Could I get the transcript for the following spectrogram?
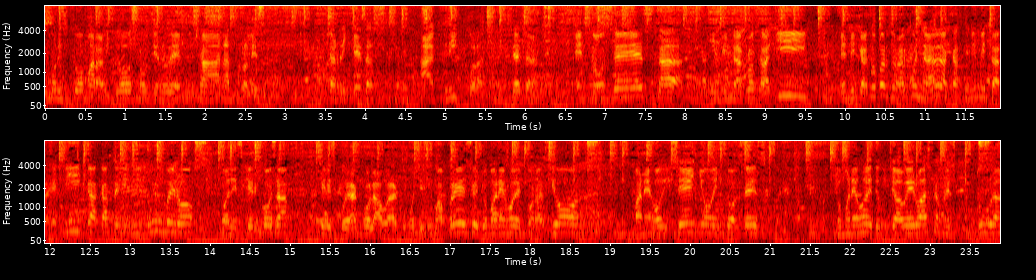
un municipio maravilloso, lleno de mucha naturaleza muchas riquezas agrícolas, etcétera. Entonces, nada, invitarlos allí. En mi caso personal, pues nada, acá tienen mi tarjetita, acá tienen mi número, cualquier cosa que les pueda colaborar con muchísimo aprecio. Yo manejo decoración, manejo diseño, entonces yo manejo desde un llavero hasta una escultura,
